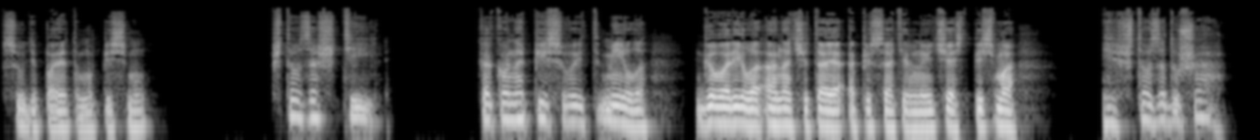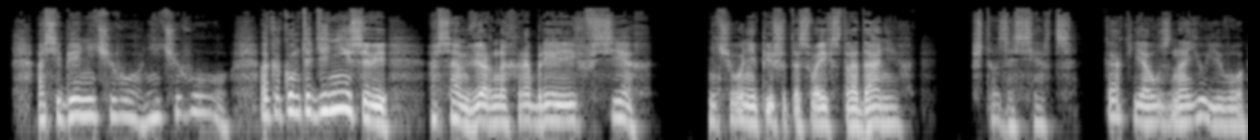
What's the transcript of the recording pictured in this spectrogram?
судя по этому письму. Что за штиль? Как он описывает мило, говорила она, читая описательную часть письма. И что за душа? О себе ничего, ничего. О каком-то Денисове, а сам верно храбрее их всех. Ничего не пишет о своих страданиях. Что за сердце? Как я узнаю его?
